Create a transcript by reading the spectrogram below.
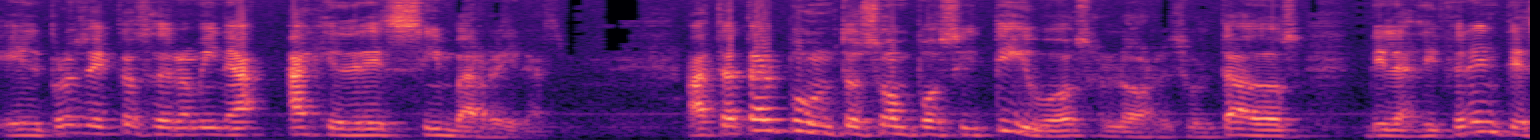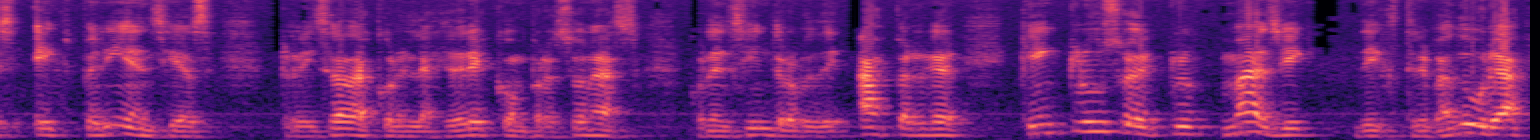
el proyecto se denomina Ajedrez sin Barreras. Hasta tal punto son positivos los resultados de las diferentes experiencias realizadas con el ajedrez con personas con el síndrome de Asperger que incluso el Club Magic de Extremadura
